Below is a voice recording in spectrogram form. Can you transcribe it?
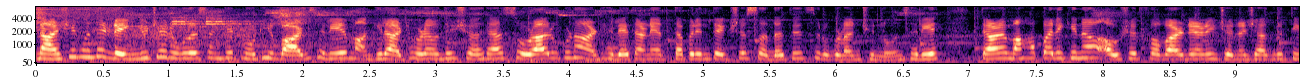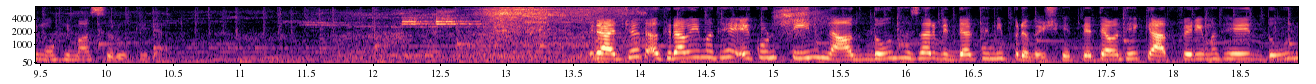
नाशिकमध्ये डेंग्यूच्या रुग्णसंख्येत मोठी वाढ झाली आहे. मागील आठवड्यामध्ये शहरात सोळा रुग्ण आढळलेत आणि आतापर्यंत एकशे सदतीस रुग्णांची नोंद झाली आहे. त्यामुळे महापालिकेनं औषध फवारणी आणि जनजागृती मोहिमा सुरू केल्या. राज्यात अकरावीमध्ये एकूण तीन लाख दोन हजार विद्यार्थ्यांनी प्रवेश घेतले. त्यामध्ये कॅप फेरीमध्ये दोन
